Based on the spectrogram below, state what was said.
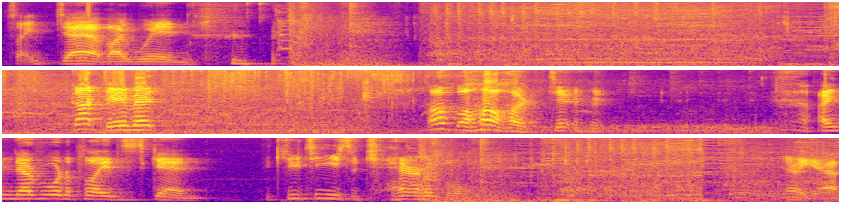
It's like, damn, I win. god damn it! Come on, dude. I never want to play this again. The QTEs are terrible. There we go.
